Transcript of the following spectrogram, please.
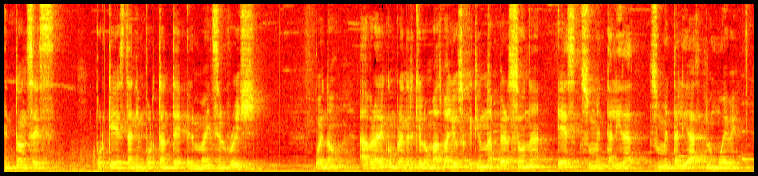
Entonces, ¿por qué es tan importante el Mindset Rich? Bueno, habrá de comprender que lo más valioso que tiene una persona es su mentalidad. Su mentalidad lo mueve.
